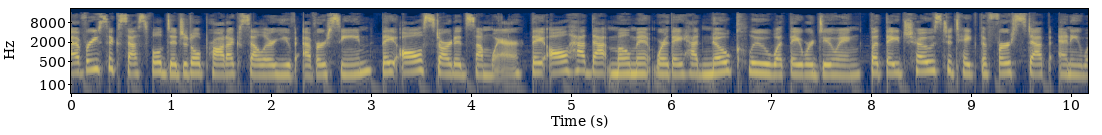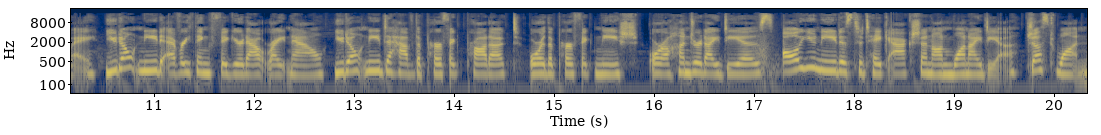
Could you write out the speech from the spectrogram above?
every successful digital product seller you've ever seen, they all started somewhere. They all had that moment where they had no clue what they were doing, but they chose to take the first step anyway. You don't need everything figured out right now. You don't need to have the perfect product or the perfect niche or a hundred ideas. All you need is to take action on one idea, just one.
